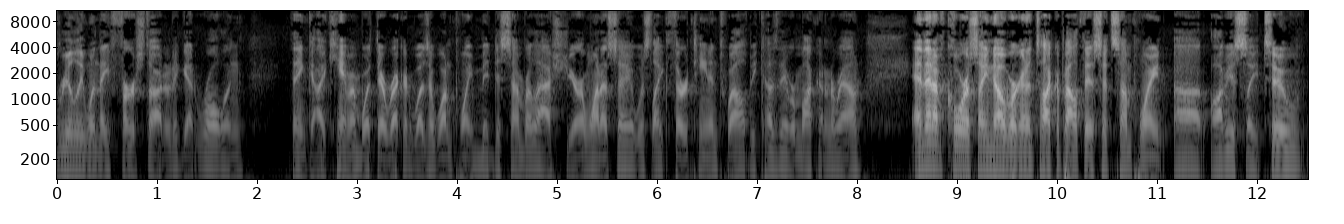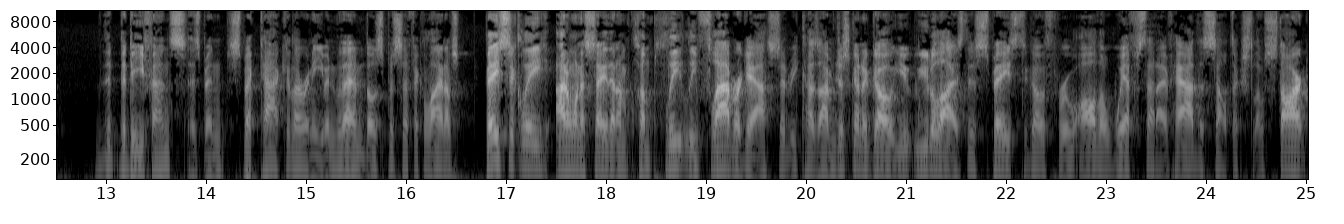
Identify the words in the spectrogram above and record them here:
really when they first started to get rolling. I think I can't remember what their record was at one point mid December last year. I want to say it was like 13 and 12 because they were mucking around. And then, of course, I know we're going to talk about this at some point, uh, obviously, too. The, the, defense has been spectacular, and even then, those specific lineups. Basically, I don't want to say that I'm completely flabbergasted because I'm just going to go u- utilize this space to go through all the whiffs that I've had. The Celtics slow start.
